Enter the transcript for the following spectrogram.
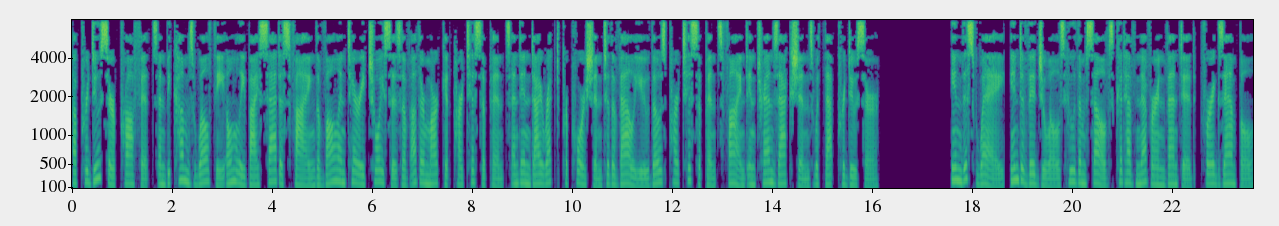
A producer profits and becomes wealthy only by satisfying the voluntary choices of other market participants and in direct proportion to the value those participants find in transactions with that producer. In this way, individuals who themselves could have never invented, for example,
